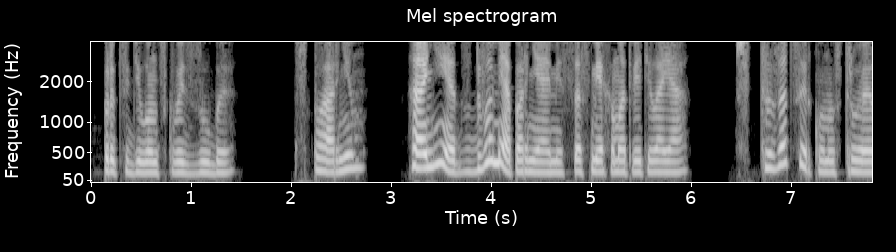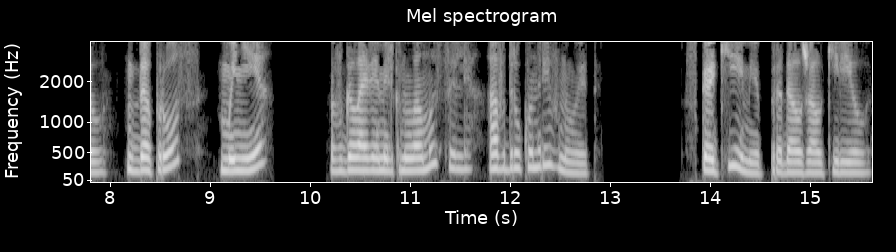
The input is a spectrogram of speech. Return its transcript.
— процедил он сквозь зубы. «С парнем». «А нет, с двумя парнями», — со смехом ответила я. «Что за цирк он устроил? Допрос? Мне?» В голове мелькнула мысль, а вдруг он ревнует. «С какими?» — продолжал Кирилл.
